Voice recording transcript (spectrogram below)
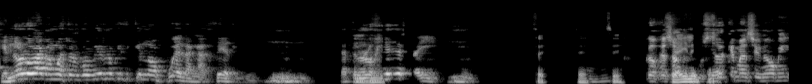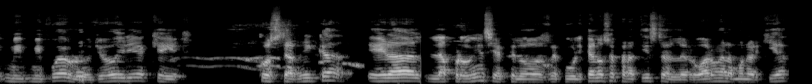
que no lo hagan nuestros gobiernos quiere decir que no puedan hacerlo. La tecnología ya está ahí. Sí, sí, sí. Profesor, usted que mencionó mi, mi, mi pueblo, yo diría que Costa Rica era la provincia que los republicanos separatistas le robaron a la monarquía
